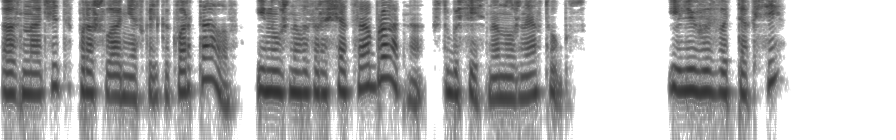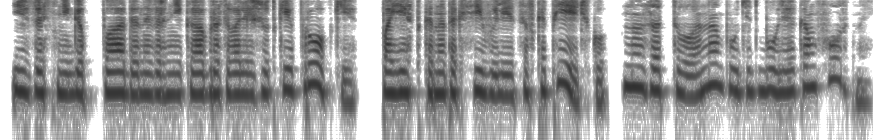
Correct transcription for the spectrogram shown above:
а значит, прошла несколько кварталов, и нужно возвращаться обратно, чтобы сесть на нужный автобус. Или вызвать такси? Из-за снегопада наверняка образовались жуткие пробки. Поездка на такси выльется в копеечку, но зато она будет более комфортной.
